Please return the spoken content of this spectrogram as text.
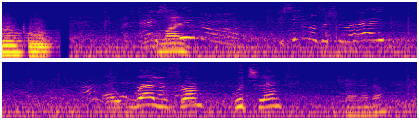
Hey, Line. Simon! Simon, is your hey? Uh, where are you from? Which land? Canada. It's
